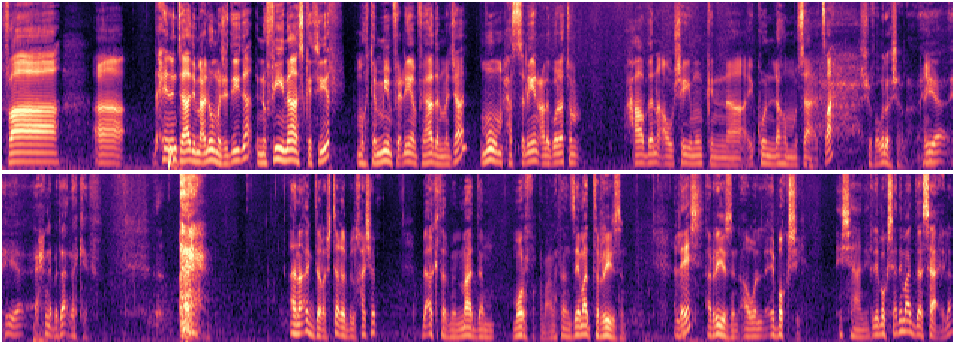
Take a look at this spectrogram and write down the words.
ف آه دحين أنت هذه معلومة جديدة إنه في ناس كثير مهتمين فعليا في هذا المجال مو محصلين على قولتهم حاضنة أو شيء ممكن آه، يكون لهم مساعد صح؟ شوف أقول لك شغلة هي هي إحنا بدأنا كيف؟ أنا أقدر أشتغل بالخشب بأكثر من مادة مرفقة مع مثلا زي مادة الريزن ليش؟ الريزن أو الايبوكسي إيش هذه؟ الايبوكسي هذه مادة سائلة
